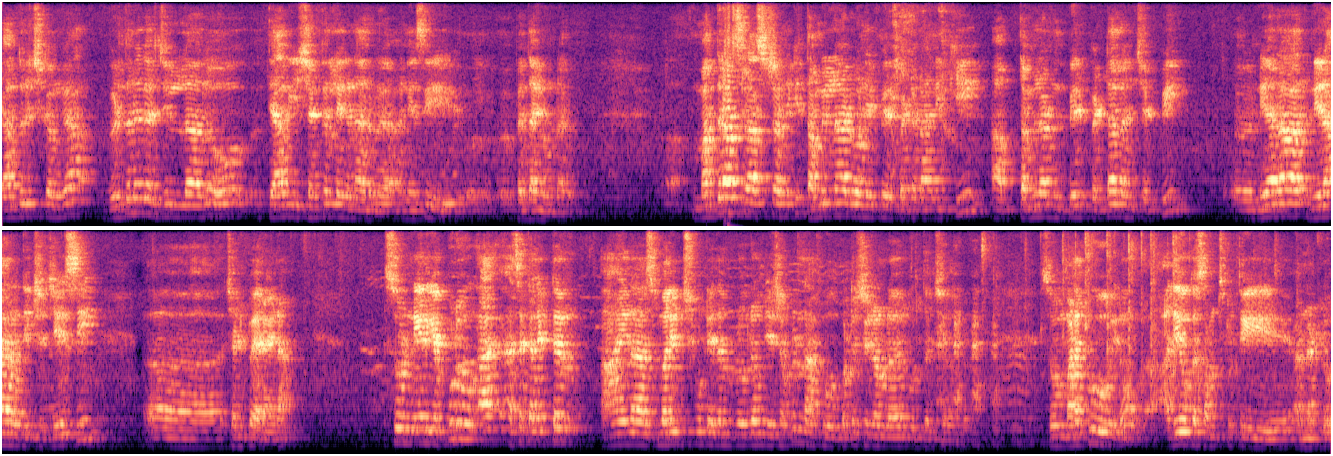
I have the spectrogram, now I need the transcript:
యాదృచ్ఛికంగా విడుదనగర్ జిల్లాలో త్యాగి శంకర్లింగనార్ అనేసి పెద్ద ఆయన ఉన్నారు. మద్రాసు రాష్ట్రానికి తమిళనాడు అనే పేరు పెట్టడానికి ఆ తమిళనాడు పేరు పెట్టాలని చెప్పి నిరా నిరాహార దీక్ష చేసి చనిపోయారు ఆయన సో నేను ఎప్పుడు యాజ్ అ కలెక్టర్ ఆయన స్మరించుకుంటే ఏదైనా ప్రోగ్రామ్ చేసినప్పుడు నాకు పొట్టి శ్రీరాములు గారు గుర్తొచ్చేవారు. సో మనకు యూనో అది ఒక సంస్కృతి అన్నట్లు.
